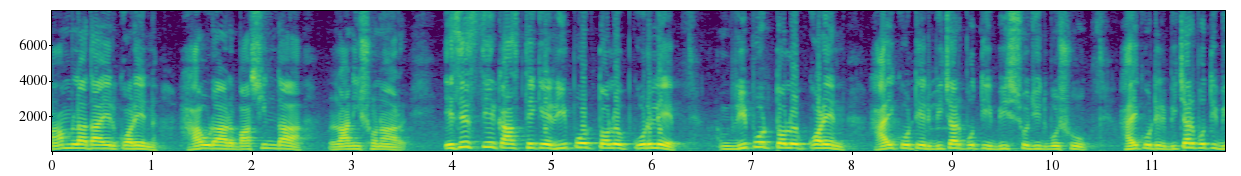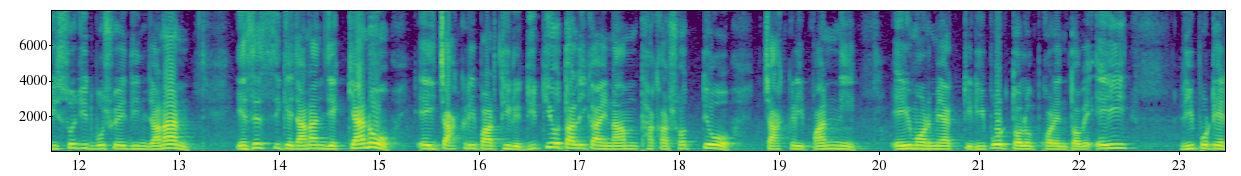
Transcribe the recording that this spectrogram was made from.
মামলা দায়ের করেন হাওড়ার বাসিন্দা রানী সোনার। এসএসসির কাছ থেকে রিপোর্ট তলব করলে, রিপোর্ট তলব করেন হাইকোর্টের বিচারপতি বিশ্বজিৎ বসু। হাইকোর্টের বিচারপতি বিশ্বজিৎ বসু এই দিন জানান এসএসসিকে জানান যে কেন এই চাকরি প্রার্থীর দ্বিতীয় তালিকায় নাম থাকা সত্ত্বেও চাকরি পাননি। এই মর্মে একটি রিপোর্ট তলব করেন, তবে এই রিপোর্টের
